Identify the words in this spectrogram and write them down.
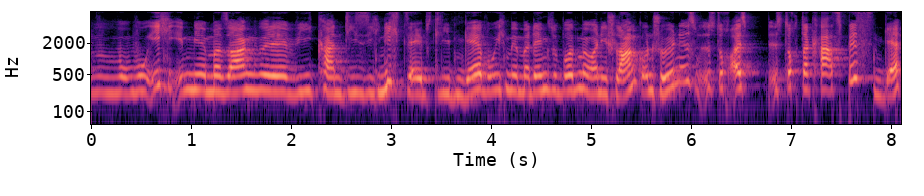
wo, wo, ich mir immer sagen würde, wie kann die sich nicht selbst lieben, gell? Wo ich mir immer denke, sobald man nicht schlank und schön ist, ist doch als, ist doch der Kars Bissen, gell?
